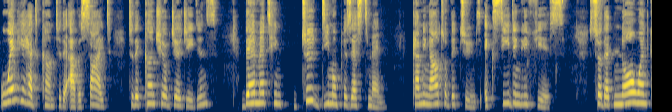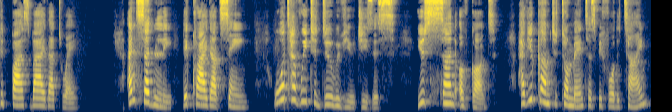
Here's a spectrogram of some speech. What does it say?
When he had come to the other side, to the country of Gergesenes, there met him two demon possessed men coming out of the tombs, exceedingly fierce, so that no one could pass by that way. And suddenly they cried out, saying, What have we to do with you, Jesus, you Son of God? Have you come to torment us before the time?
